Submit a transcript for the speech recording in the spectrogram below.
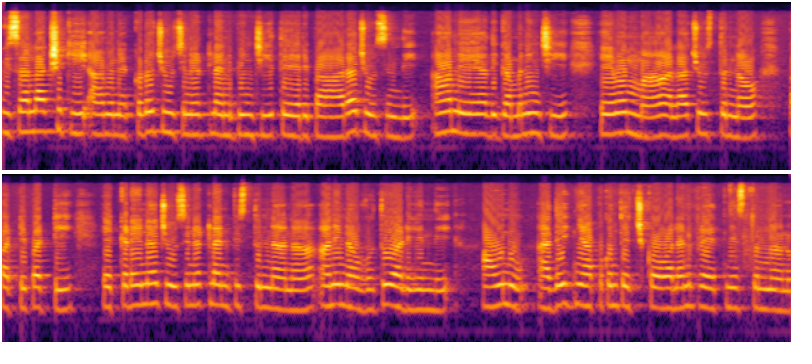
విశాలాక్షికి ఆమెనెక్కడో చూసినట్లు అనిపించి తేరిపారా చూసింది. ఆమె అది గమనించి ఏమమ్మా అలా చూస్తున్నావు? పట్టి పట్టి ఎక్కడైనా చూసినట్లు అనిపిస్తున్నానా అని నవ్వుతూ అడిగింది. అవును అదే జ్ఞాపకం తెచ్చుకోవాలని ప్రయత్నిస్తున్నాను.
